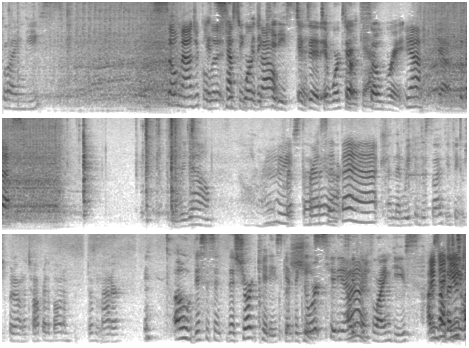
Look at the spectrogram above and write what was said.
flying geese. It's so magical that It's it just something for worked the out. kitties to It did. to- It worked out so great. Yeah. Yeah. The best. There we go. All Right, right, press that press back. it back. And then we can decide. Do you think we should put it on the top or the bottom? Doesn't matter. Oh, this is a, the short kitties get the, short geese. kitties Yeah. get the flying geese. I was And like, did do you you do-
